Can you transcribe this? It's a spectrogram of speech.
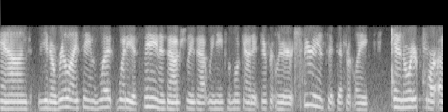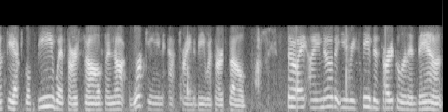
And, you know, realizing what, what he is saying is actually that we need to look at it differently or experience it differently in order for us to actually be with ourselves and not working at trying to be with ourselves. So I, I know that you received this article in advance.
